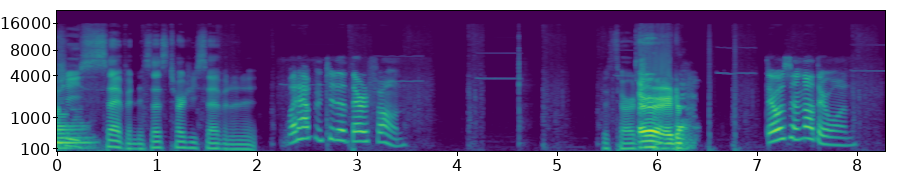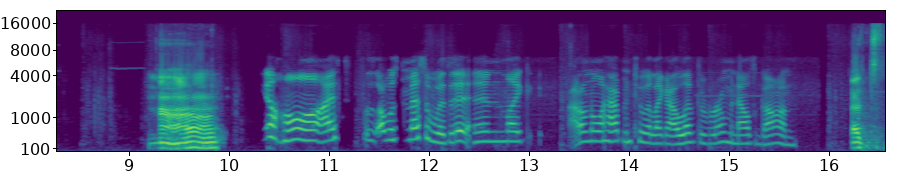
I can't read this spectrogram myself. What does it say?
37. It says 37 in it. what happened to the third phone? The third. Third. There was another one. No. Yeah, huh, I was, I was messing with it and like I don't know what happened to it. Like I left the room and now it's gone. That's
